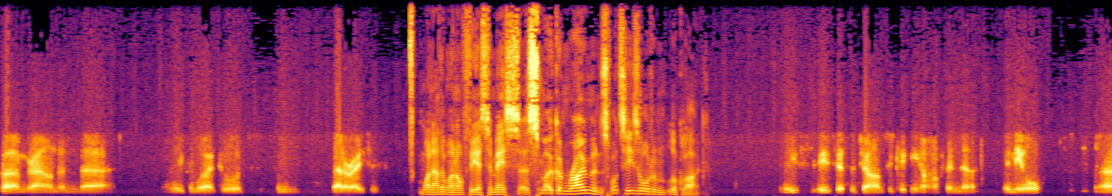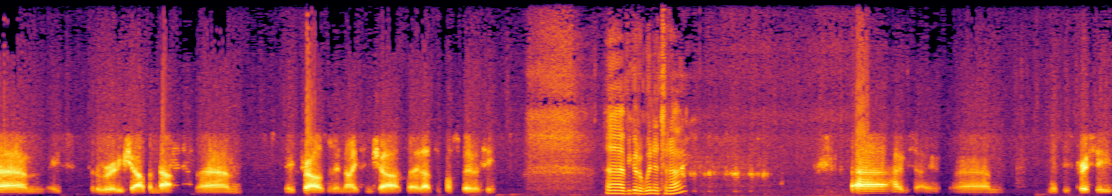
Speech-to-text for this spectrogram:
firm ground and uh, we can work towards some better races one other one off the SMS. Uh, Smokin' Romans, what's his autumn look like? He's he's just a chance of kicking off in the in the all. Um, he's sort of really sharpened up. Um, his trials have been nice and sharp, so that's a possibility. Uh, have you got a winner today? Uh, I hope so. Um, Mrs. Chrissy's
